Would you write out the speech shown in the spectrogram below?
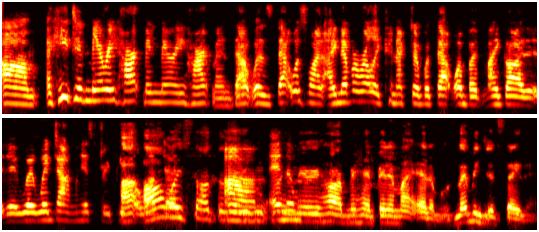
Um, he did Mary Hartman, Mary Hartman. That was that was one I never really connected with that one, but my God, it, it went down in history. I People it. always thought the lady Um, and then Mary Hartman had been in my edibles. Let me just say that.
